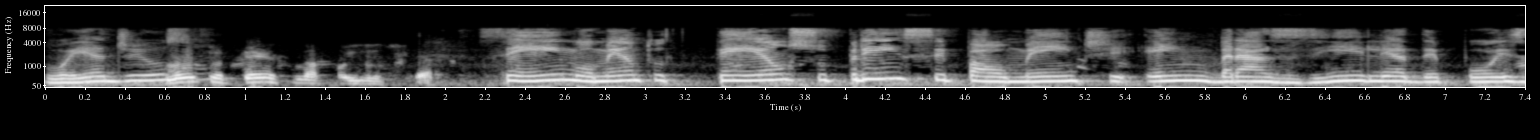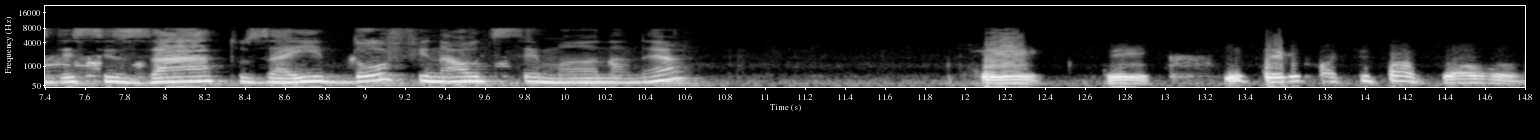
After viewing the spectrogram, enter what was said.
Oi, Adilson. Muito tenso na política. Sim, momento tenso, principalmente em Brasília, depois desses atos aí do final de semana, né? Sim, sim. E teve participação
